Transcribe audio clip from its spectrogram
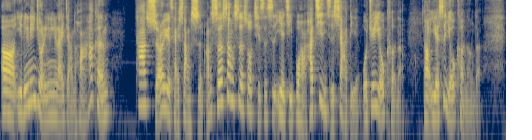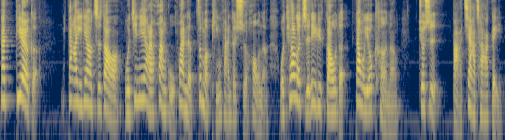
呃，以零零九零零来讲的话，它可能它十二月才上市嘛，它十二上市的时候其实是业绩不好，它净值下跌，我觉得有可能。啊，也是有可能的。那第二个，大家一定要知道啊，我今天要来换股换的这么频繁的时候呢，我挑了殖利率高的，但我有可能就是把价差给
